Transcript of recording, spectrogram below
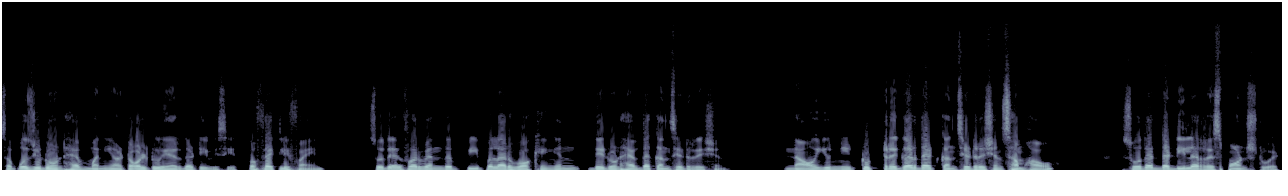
Suppose you don't have money at all to air the TVC, it's perfectly fine. So therefore, when the people are walking in, they don't have the consideration. Now you need to trigger that consideration somehow so that the dealer responds to it.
